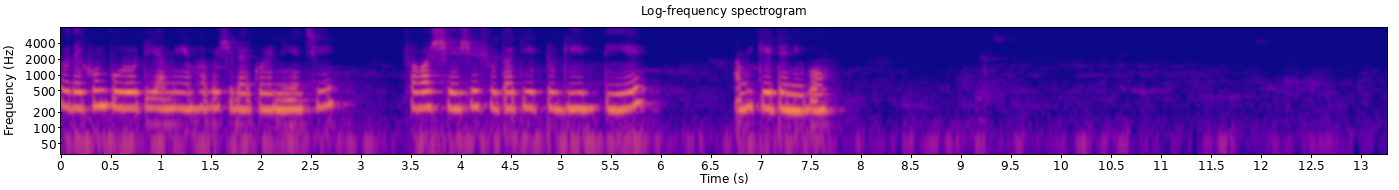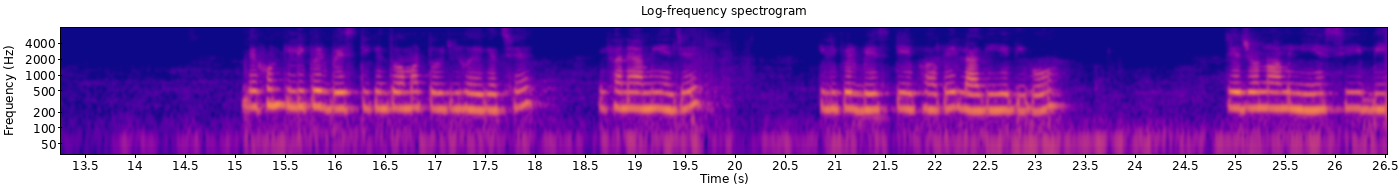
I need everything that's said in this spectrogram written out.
তো দেখুন, পুরোটি আমি এভাবে সেলাই করে নিয়েছি। সবার শেষে সুতাটি একটু গিট দিয়ে আমি কেটে নিব। দেখুন, ক্লিপের বেসটি কিন্তু আমার তৈরি হয়ে গেছে। এখানে আমি এই যে ক্লিপের বেসটি এভাবে লাগিয়ে দিব। এর জন্য আমি নিয়েছি বি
